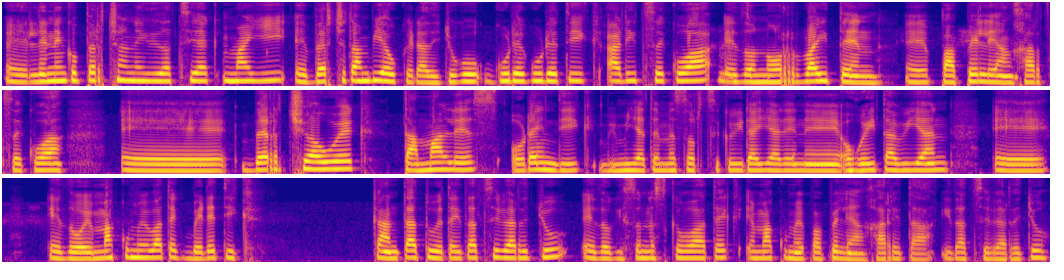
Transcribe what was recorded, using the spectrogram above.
E, lehenengo pertsonen idatziak mai e, bertxotan bi aukera ditugu gure guretik aritzekoa edo norbaiten e, papelean jartzekoa e, bertso hauek tamalez oraindik 2018ko iraiaren e, hogeita bian e, edo emakume batek beretik kantatu eta idatzi behar ditu, edo gizonezko batek emakume papelean jarrita idatzi behar ditu.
